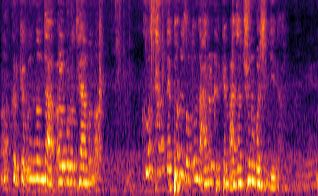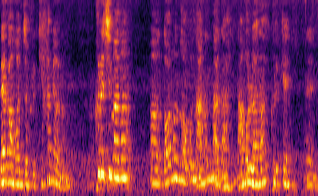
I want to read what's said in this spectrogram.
어, 그렇게 웃는 다, 얼굴로 대하면 그 상대편에서도 나를 그렇게 맞아주는 것입니다. 내가 먼저 그렇게 하면은 그렇지만은 어, 너는 너고 나는 나다. 나 몰라라. 그렇게 예,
